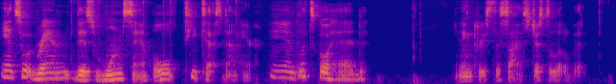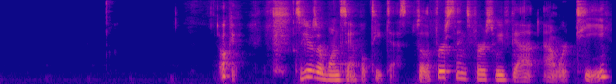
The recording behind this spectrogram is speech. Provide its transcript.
And so it ran this one sample t-test down here. And let's go ahead and increase the size just a little bit. Okay, so here's our one sample t-test. So the first things first, we've got our t.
